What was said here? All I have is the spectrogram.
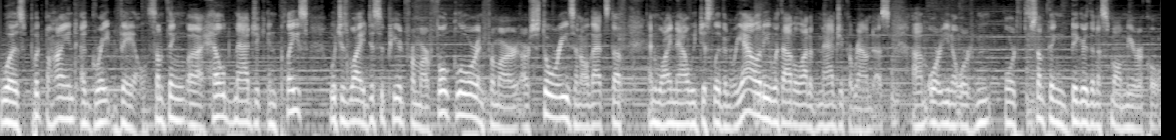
was put behind a great veil. Something uh, held magic in place, which is why it disappeared from our folklore and from our, our stories and all that stuff stuff, and why now we just live in reality without a lot of magic around us, um, or you know, or or something bigger than a small miracle.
